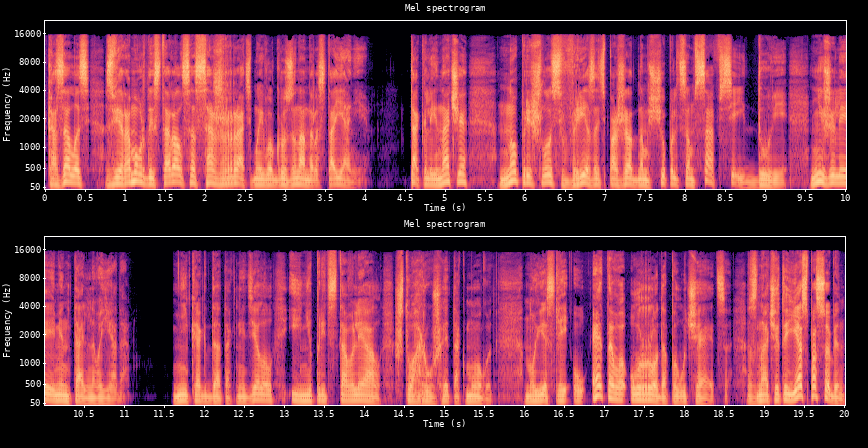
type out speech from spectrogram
Казалось, зверомордый старался сожрать моего грузуна на расстоянии. Так или иначе, но пришлось врезать по жадным щупальцам со всей дури, не жалея ментального яда. Никогда так не делал и не представлял, что оружие так могут. Но если у этого урода получается, значит и я способен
